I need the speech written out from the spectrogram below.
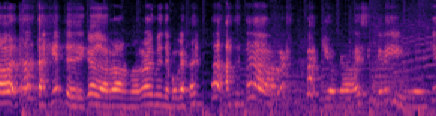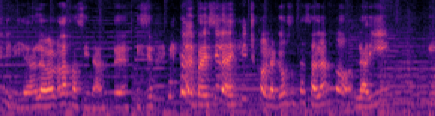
Ah, tanta gente de que agarrarnos, realmente, porque hasta está, hasta está Spacchio acá, es increíble. ¿Quién diría? La verdad, fascinante. Esta me parecía la de Hitchcock, la que vos estás hablando, la vi y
